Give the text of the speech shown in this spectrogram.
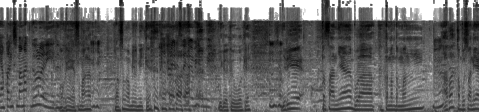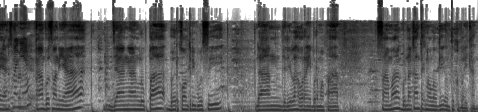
yang paling semangat dulu nih. itu. Oke, semangat. Langsung ambil mic ya. Saya ambil mic. Tiga ke work ya. Jadi pesannya buat teman-teman apa kampus mania ya? Kampus Mania. Kampus mania jangan lupa berkontribusi dan jadilah orang yang bermanfaat. Sama gunakan teknologi untuk kebaikan.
